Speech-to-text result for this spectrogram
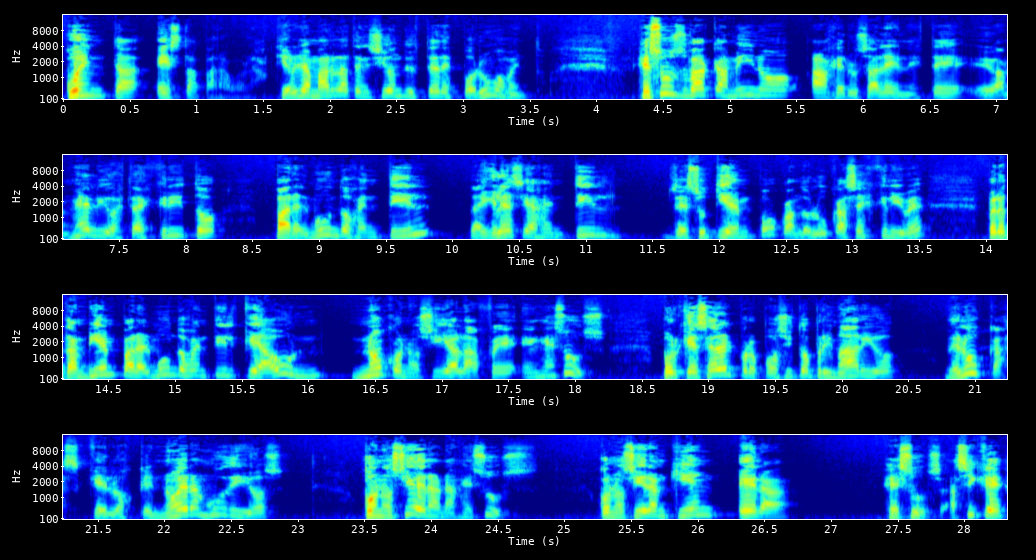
cuenta esta parábola. Quiero llamar la atención de ustedes por un momento. Jesús va camino a Jerusalén. Este evangelio está escrito para el mundo gentil, la iglesia gentil de su tiempo, cuando Lucas escribe, pero también para el mundo gentil que aún no conocía la fe en Jesús, porque ese era el propósito primario de Lucas, que los que no eran judíos conocieran a Jesús, conocieran quién era Jesús. Así que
